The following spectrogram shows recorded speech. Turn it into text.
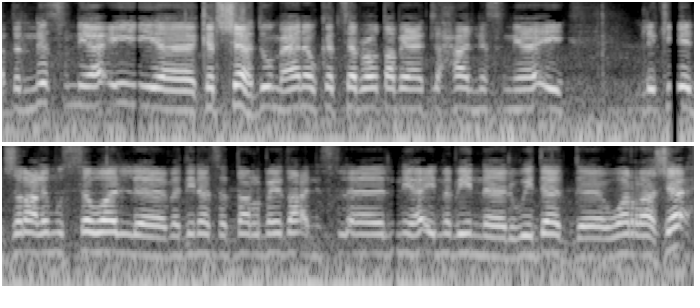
هذا النصف النهائي آه، كتشاهدوا معنا وكتتابعوا طبيعة الحال. النصف النهائي اللي كيتجرى على مستوى مدينة الدار البيضاء النصف النهائي ما بين الوداد والرجاء.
